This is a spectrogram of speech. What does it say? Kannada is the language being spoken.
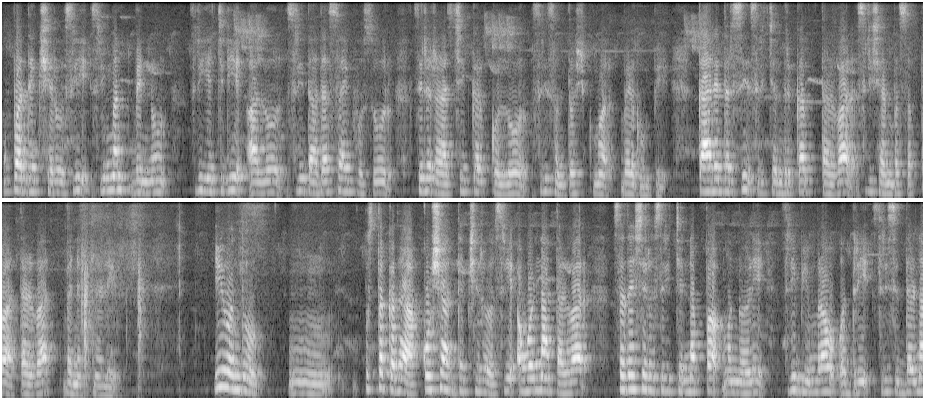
ಉಪಾಧ್ಯಕ್ಷರು ಶ್ರೀ ಶ್ರೀಮಂತ್ ಬೆನ್ನೂರ್ ಶ್ರೀ ಎಚ್ ಡಿ ಆಲೂರ್, ಶ್ರೀ ದಾದಾ ಸಾಹೇಬ್ ಹೊಸೂರ್, ಶ್ರೀ ರಾಜಶೇಖರ್ ಕೊಲ್ಲೂರ್, ಶ್ರೀ ಸಂತೋಷ್ ಕುಮಾರ್ ಬೆಳಗುಂಪಿ. ಕಾರ್ಯದರ್ಶಿ ಶ್ರೀ ಚಂದ್ರಕಾಂತ್ ತಳ್ವಾರ್, ಶ್ರೀ ಶರಣಬಸಪ್ಪ ತಳ್ವಾರ್ ಬೆನ್ನಟ್ನಳ್ಳಿ ಈ ಒಂದು ಪುಸ್ತಕದ ಕೋಶಾಧ್ಯಕ್ಷರು ಶ್ರೀ ಅವ್ವಣ್ಣ ತಳ್ವಾರ್, ಸದಸ್ಯರು ಶ್ರೀ ಚೆನ್ನಪ್ಪ ಮುನ್ನೋಳಿ, ಶ್ರೀ ಭೀಮರಾವ್ ಒದ್ರಿ, ಶ್ರೀ ಸಿದ್ದಣ್ಣ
